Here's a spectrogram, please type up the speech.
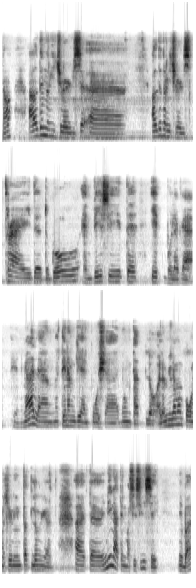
No? Alden Richards uh, Alden Richards tried to go and visit It Bulaga. Yun nga lang, tinanggihan po siya nung tatlo. Alam niyo naman po kung sino yung tatlong yun. At uh, hindi natin masisisi. Di ba?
